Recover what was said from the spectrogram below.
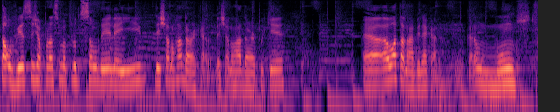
Talvez seja a próxima produção dele aí, deixar no radar, cara. Deixar no radar, porque é, é o Watanabe, né, cara? O cara é um monstro.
